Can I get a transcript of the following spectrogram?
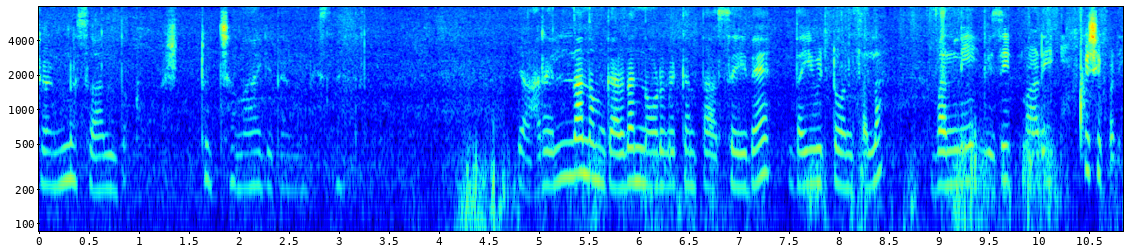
ಕಣ್ಣು ಸಾಲದು. ಅಷ್ಟು ಚೆನ್ನಾಗಿದೆ ನೋಡಿ ಸ್ನೇಹಿತರೆ. ಯಾರೆಲ್ಲ ನಮ್ಮ ಗಾರ್ಡನ್ ನೋಡಬೇಕಂತ ಆಸೆ ಇದೆ, ದಯವಿಟ್ಟು ಒಂದು ಸಲ ಬನ್ನಿ, ವಿಸಿಟ್ ಮಾಡಿ ಖುಷಿಪಡಿ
